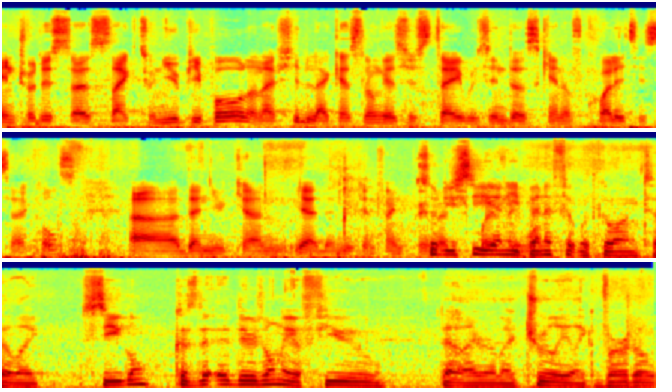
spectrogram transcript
introduced us like to new people. And I feel like as long as you stay within those kind of quality circles, uh, then you can yeah then you can find. Pretty So do you see any benefit with going to like Seagull? Because th- there's only a few that are like truly like vertical,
